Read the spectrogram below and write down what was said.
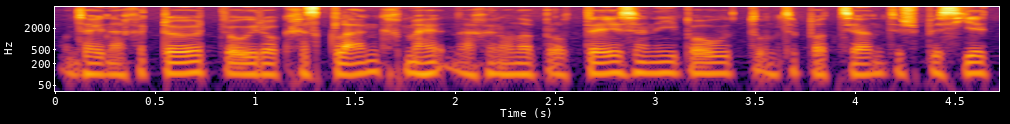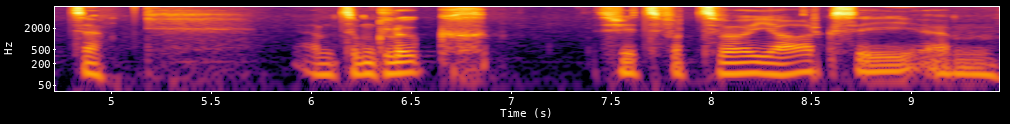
Und haben nachher dort, weil er auch kein Gelenk mehr hat, nachher noch eine Prothese eingebaut und der Patient ist bis jetzt ähm, zum Glück, das war jetzt vor zwei Jahren, gewesen, ähm,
